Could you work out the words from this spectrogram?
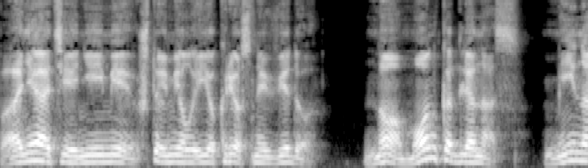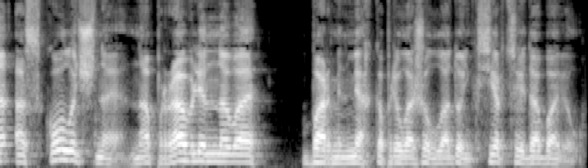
Понятия не имею, что имел ее крестный в виду. Но Монка для нас мина осколочная, направленного... Бармен мягко приложил ладонь к сердцу и добавил.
